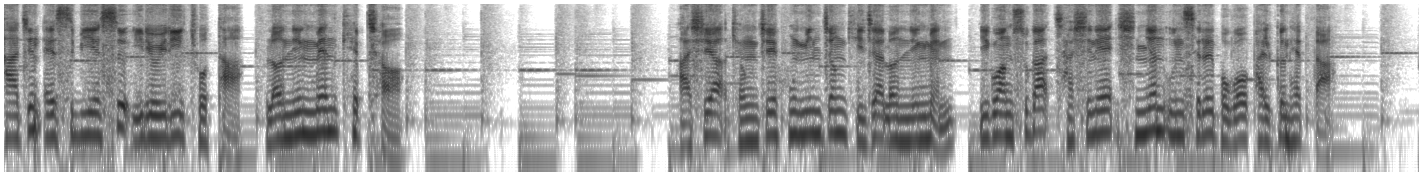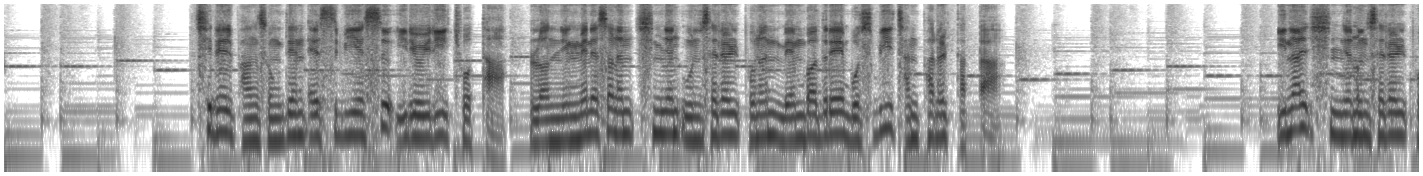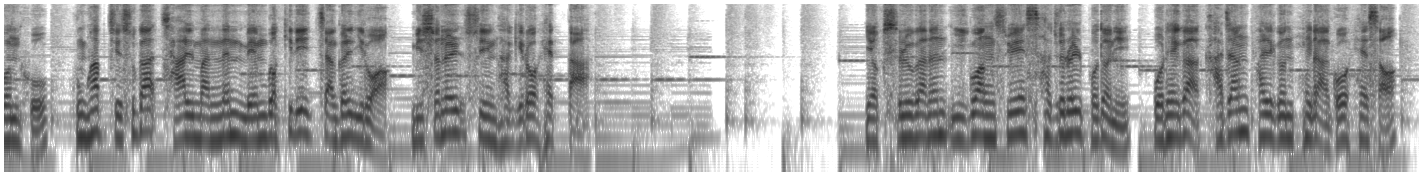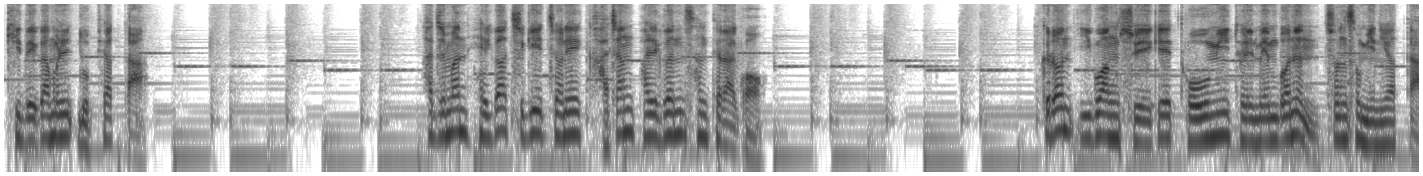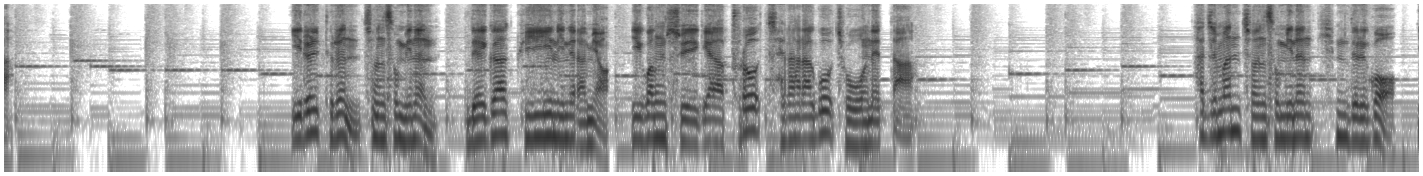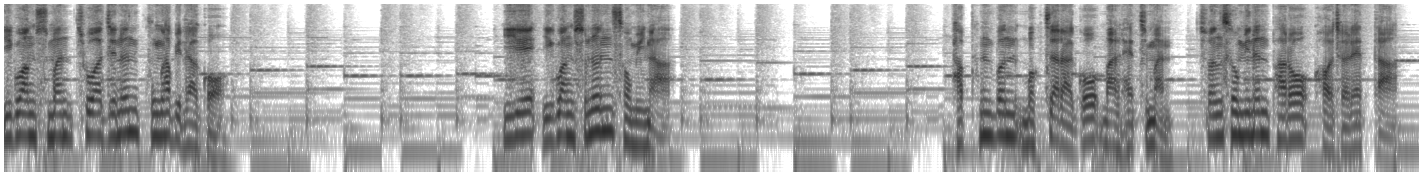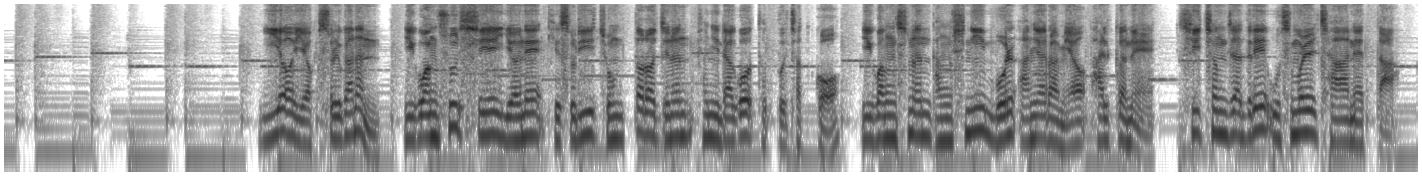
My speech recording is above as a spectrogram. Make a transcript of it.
사진 SBS 일요일이 좋다. 런닝맨 캡처 아시아 경제 홍민정 기자 런닝맨 이광수가 자신의 신년 운세를 보고 발끈했다. 7일 방송된 SBS 일요일이 좋다. 런닝맨에서는 신년 운세를 보는 멤버들의 모습이 잔판을 탔다. 이날 신년 운세를 본 후 궁합지수가 잘 맞는 멤버끼리 짝을 이루어 미션을 수행하기로 했다. 역술가는 이광수의 사주를 보더니 올해가 가장 밝은 해라고 해서 기대감을 높였다. 하지만 해가 지기 전에 가장 밝은 상태라고. 그런 이광수에게 도움이 될 멤버는 전소민이었다. 이를 들은 전소민은 내가 귀인이라며 이광수에게 앞으로 잘하라고 조언했다. 하지만 전소민은 힘들고 이광수만 좋아지는 궁합이라고. 이에 이광수는 소민아 밥 한 번 먹자라고 말했지만 전소민은 바로 거절했다. 이어 역술가는 이광수 씨의 연애 기술이 좀 떨어지는 편이라고 덧붙였고 이광수는 당신이 뭘 아냐라며 발끈해 시청자들의 웃음을 자아냈다.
